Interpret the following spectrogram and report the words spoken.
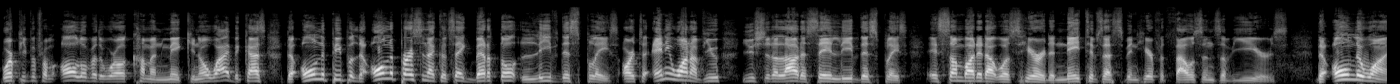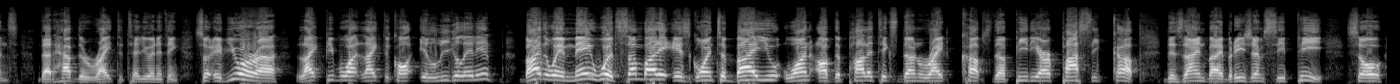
where people from all over the world come and make. You know why? Because the only people, the only person that could say, Berto, leave this place, or to any one of you, you should allow to say, leave this place, is somebody that was here, the natives that's been here for thousands of years the only ones that have the right to tell you anything. So if you are a, like people like to call illegal alien, by the way, Maywood, somebody is going to buy you one of the Politics Done Right cups, the PDR Posse cup designed by Bridge MCP. So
